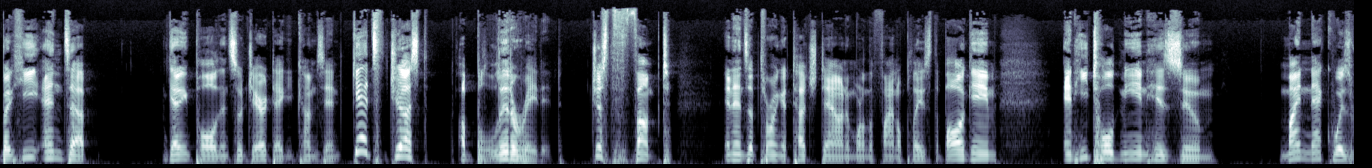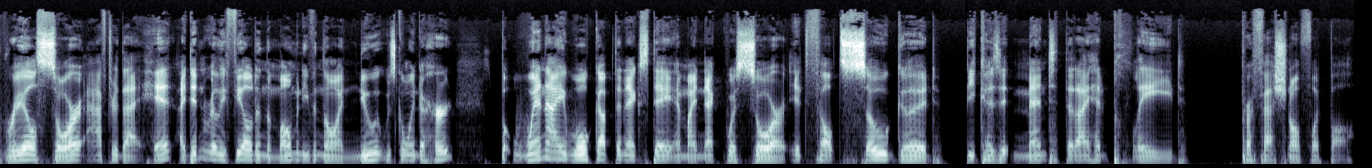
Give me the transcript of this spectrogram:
But he ends up getting pulled, and so Jarret Doege comes in, gets just obliterated, just thumped, and ends up throwing a touchdown in one of the final plays of the ball game and he told me in his Zoom, my neck was real sore after that hit. I didn't really feel it in the moment, even though I knew it was going to hurt. But when I woke up the next day and my neck was sore, it felt so good because it meant that I had played professional football.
